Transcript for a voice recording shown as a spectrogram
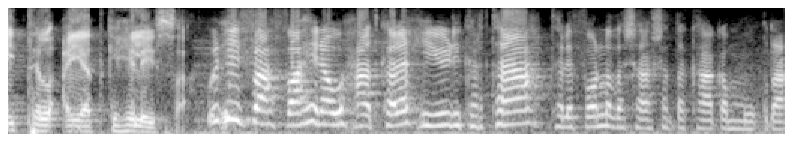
itel ayaad ka helaysaa. Wixii faahfaahina waxaad kala xidhiidhi kartaa taleefoonada shaashada kaaga muuqda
